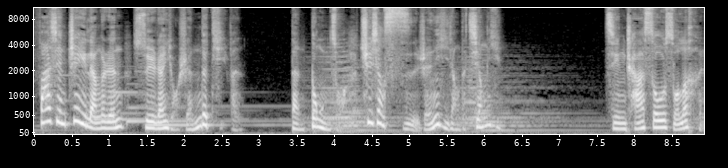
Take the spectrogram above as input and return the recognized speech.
发现这两个人虽然有人的体温，但动作却像死人一样的僵硬。警察搜索了很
